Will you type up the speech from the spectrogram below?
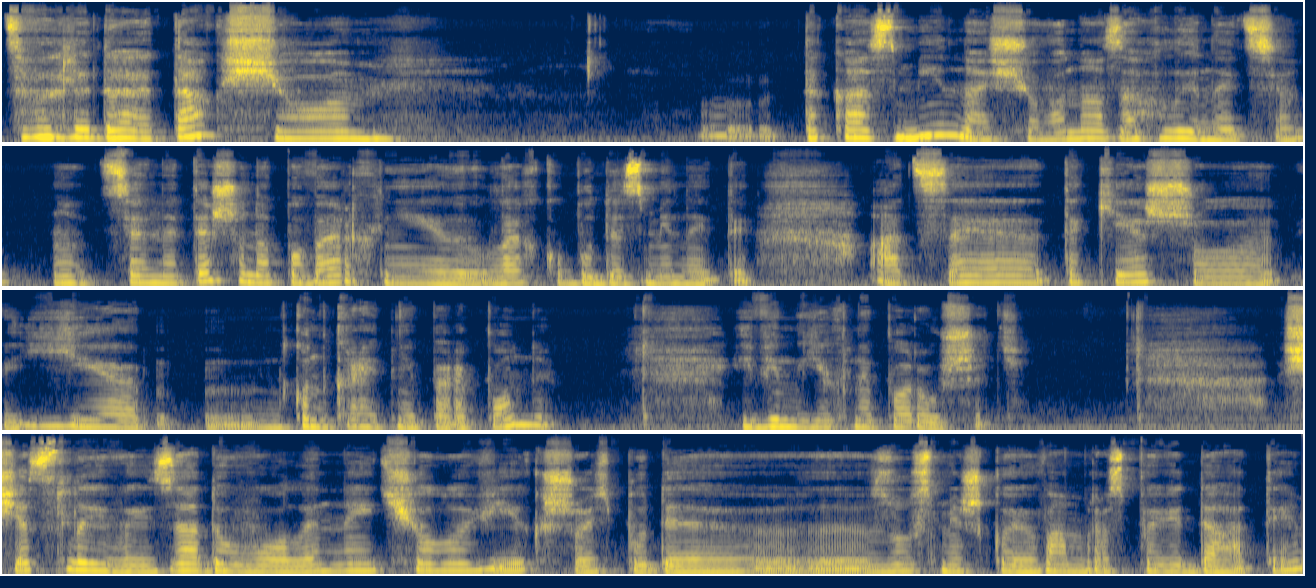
Це виглядає так, що така зміна, що вона заглинеться. Ну, Це не те, що на поверхні легко буде змінити, а це таке, що є конкретні перепони, і він їх не порушить. Щасливий, задоволений чоловік, щось буде е, з усмішкою вам розповідати,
